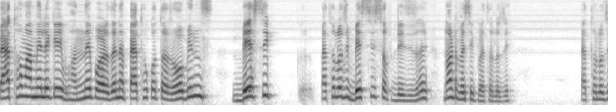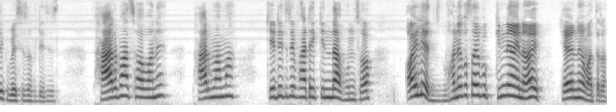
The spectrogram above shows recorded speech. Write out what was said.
प्याथोमा मैले केही भन्नै पर्दैन। प्याथोको त Robbins basic pathology basis of disease है not basic pathology. Pathologic basis of disease. Pharma छ भने फार्मामा केडी त्रिपाठी किन्दा हुन्छ। अहिले भनेको सबै किन्ने होइन है हेर्ने मात्र।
